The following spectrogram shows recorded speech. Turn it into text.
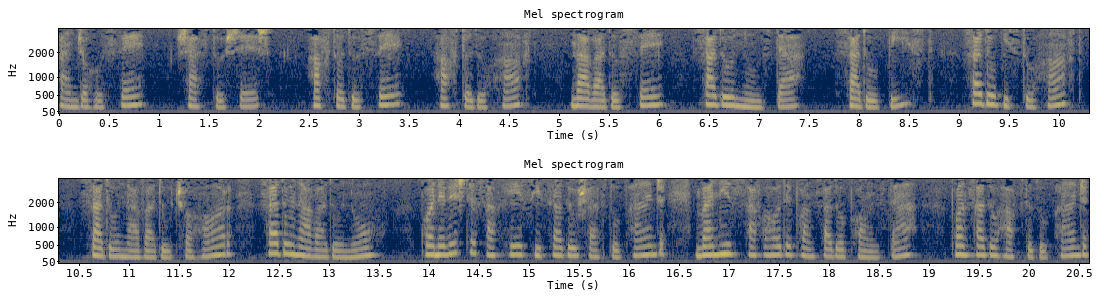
53 66 73 77 93 119 120 127 194 199 پانوشت صفحه 365 و نیز صفحات 515 575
